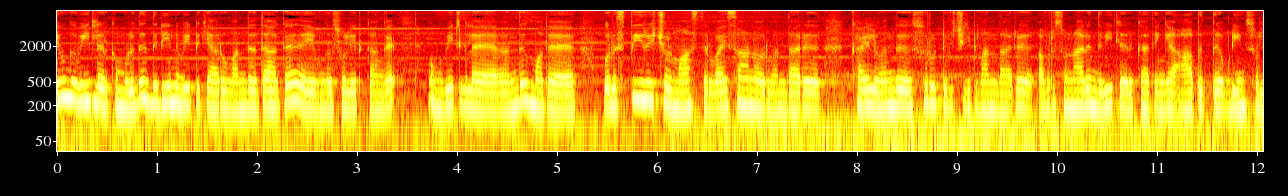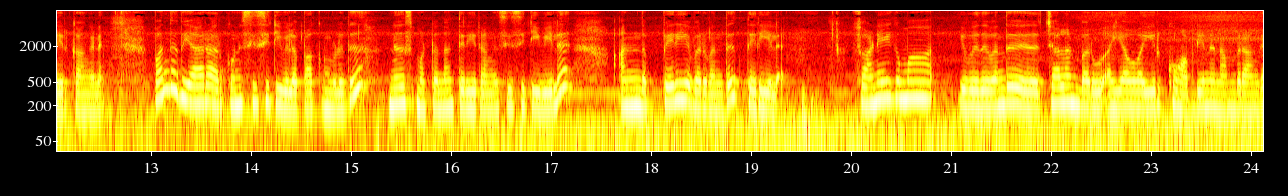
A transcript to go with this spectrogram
இவங்க வீட்டில் இருக்கும் பொழுது திடீர்னு வீட்டுக்கு யாரும் வந்ததாக இவங்க சொல்லியிருக்காங்க. உங்கள் வீட்டில் வந்து மொத ஒரு ஸ்பிரிச்சுவல் மாஸ்டர் வயசானவர் வந்தார். கையில் வந்து சுருட்டு வச்சுக்கிட்டு வந்தார். அவர் சொன்னார் இந்த வீட்டில் இருக்காதீங்க ஆபத்து அப்படின்னு சொல்லியிருக்காங்கன்னு. வந்தது யாராக இருக்கும்னு சிசிடிவியில் பார்க்கும் பொழுது நர்ஸ் மட்டும்தான் தெரியுறாங்க சிசிடிவியில் அந்த பெரியவர் வந்து தெரியல. ஸோ அநேகமாக இது வந்து ஜாலன் பரு ஐயாவா இருக்கும் அப்படின்னு நம்புகிறாங்க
